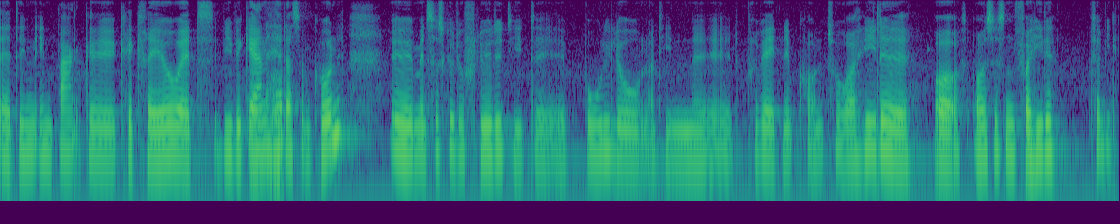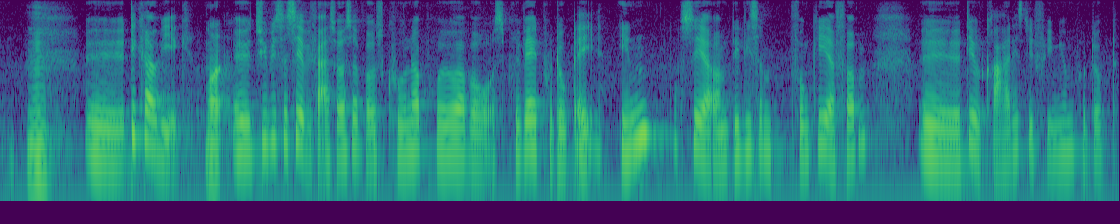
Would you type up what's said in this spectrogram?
at en, en bank øh, kan kræve, at vi vil gerne okay. have dig som kunde, øh, men så skal du flytte dit øh, boliglån og din øh, privatnemkonto og hele, og også sådan for hele familien. Mm. Øh, det kræver vi ikke. Nej. Øh, typisk så ser vi faktisk også, at vores kunder prøver vores privatprodukt af inden, og ser om det ligesom fungerer for dem. Øh, det er jo et gratis, det er et freemium produkt,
